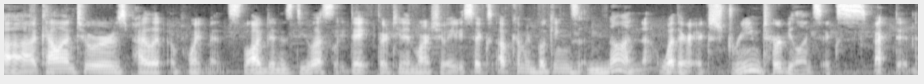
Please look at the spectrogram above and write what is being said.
Uh, Callan Tours pilot appointments. Logged in as D. Leslie. Date 13 in March of 86. Upcoming bookings none. Weather extreme turbulence expected.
